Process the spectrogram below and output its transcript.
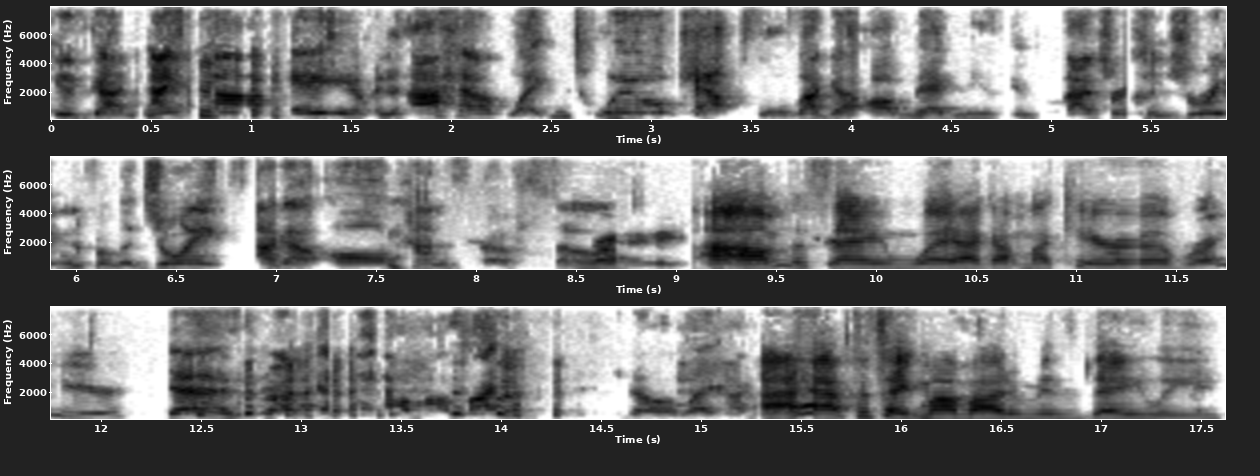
It's got nighttime AM, and I have like 12 capsules. I got all magnesium citrate, chondroitin from the joints. I got all kind of stuff. So right, I, am the same way. I got my Care/of right here. Yes, right. I know, like I, I, have to take my vitamins daily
